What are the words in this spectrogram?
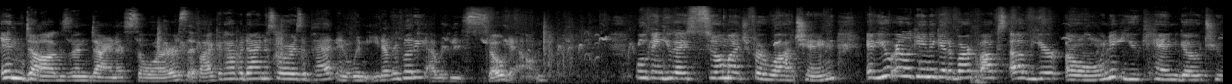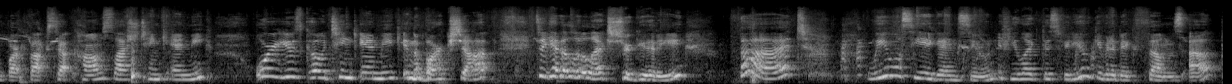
in dogs and dinosaurs. If I could have a dinosaur as a pet and wouldn't eat everybody, I would be so down. Well, thank you guys so much for watching. If you are looking to get a BarkBox of your own, you can go to barkbox.com slash tinkandmeek or use code tinkandmeek in the Bark Shop to get a little extra goodie. But we will see you again soon. If you like this video, give it a big thumbs up.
